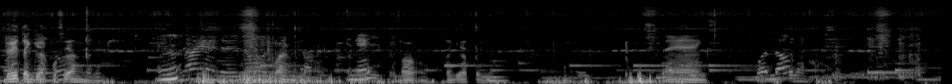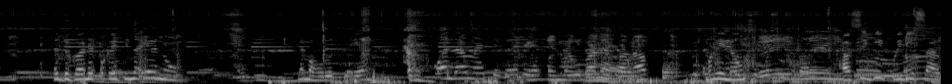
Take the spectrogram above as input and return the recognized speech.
Dili tagi ako si ang rin. Hmm? Ini? Oo, tagi ako lang. Thanks. Wala. Nadugani pa kay tinayan o. Na mahulot na yan. Ano naman, siguro yan. Manginom? Ah, sige, pwede sab.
